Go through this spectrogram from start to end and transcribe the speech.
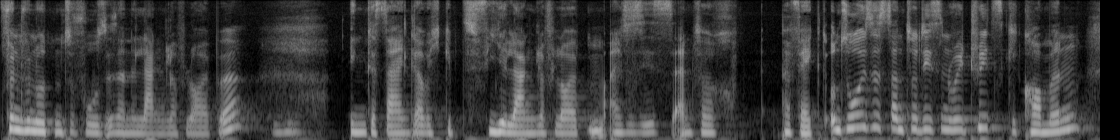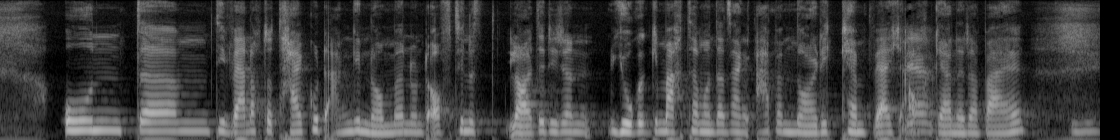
fünf Minuten zu Fuß, ist eine Langlaufloipe. Mhm in Gastein, glaube ich, gibt es vier Langlaufloipen. Also es ist einfach perfekt. Und so ist es dann zu diesen Retreats gekommen. Und ähm, die werden auch total gut angenommen. Und oft sind es Leute, die dann Yoga gemacht haben und dann sagen, ah, beim Nordic Camp wäre ich auch ja. gerne dabei. Mhm.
